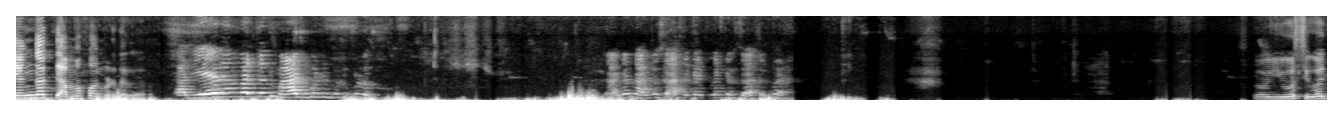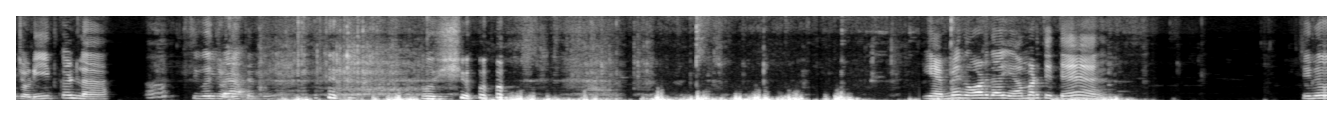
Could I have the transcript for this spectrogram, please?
ಹೆಂಗತ್ತೆ ಅಮ್ಮ ಫೋನ್ ಮಾಡಿದಾಗ? ಅಯ್ಯೋ, ಶಿವ ಜೋಡಿ ಇತ್ಕಂಡ್ಲ ಶಿವ ಜೋಡಿ ತಂದೆ ಅಯ್ಯೋ ಎಮ್ಮೆ ನೋಡ್ದ ಏನ್ ಮಾಡ್ತೈತೆ ಚಿನ್ನು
